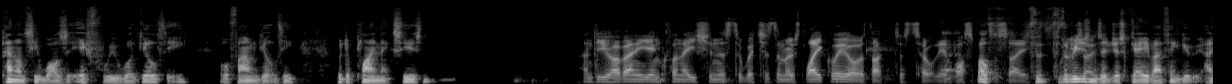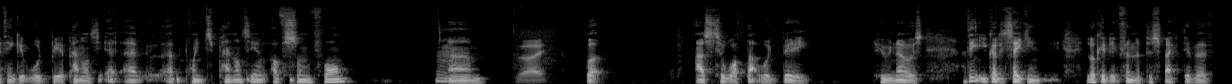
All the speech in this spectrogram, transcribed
penalty was if we were guilty or found guilty would apply next season. And do you have any inclination as to which is the most likely, or is that just totally uh, impossible uh, well, to say? For, for the reasons say? I just gave, I think it, I think it would be a penalty, a, a points penalty of, of some form. Hmm. Um, right. But as to what that would be, who knows? I think you've got to take in look at it from the perspective of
